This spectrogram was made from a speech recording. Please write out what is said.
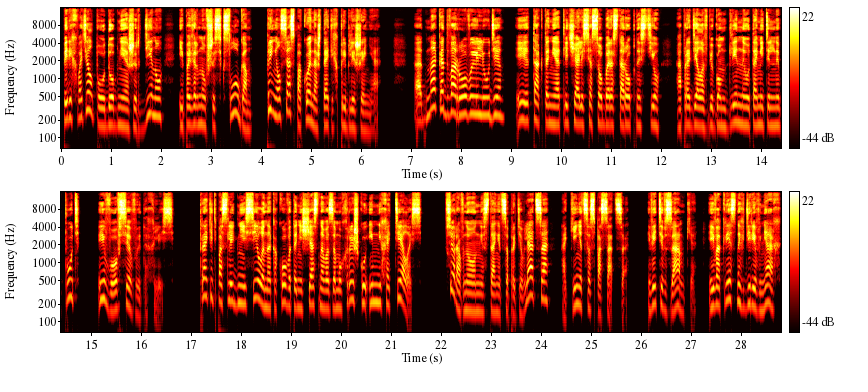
перехватил поудобнее жердину и, повернувшись к слугам, принялся спокойно ждать их приближения. Однако дворовые люди и так-то не отличались особой расторопностью, а проделав бегом длинный утомительный путь, и вовсе выдохлись. Тратить последние силы на какого-то несчастного замухрышку им не хотелось. Все равно он не станет сопротивляться, а кинется спасаться. Ведь и в замке, и в окрестных деревнях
